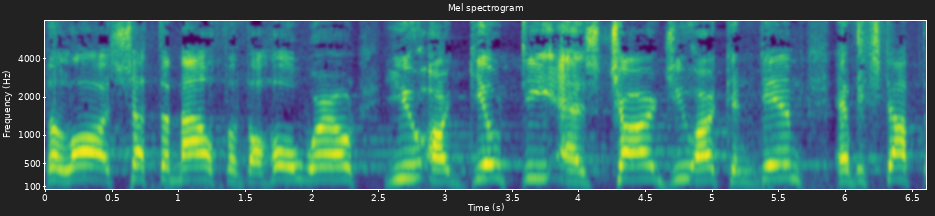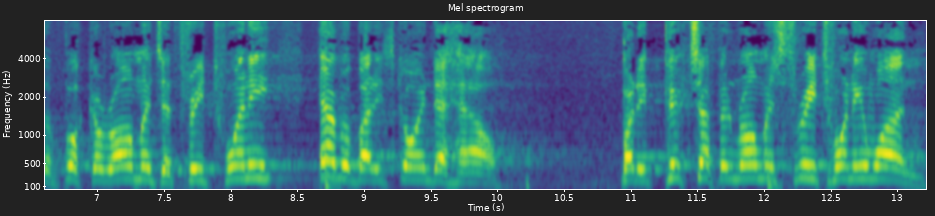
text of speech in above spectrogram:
The law has shut the mouth of the whole world. You are guilty as charged. You are condemned. And we stop the book of Romans at 3:20. Everybody's going to hell. But he picks up in Romans 3:21.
